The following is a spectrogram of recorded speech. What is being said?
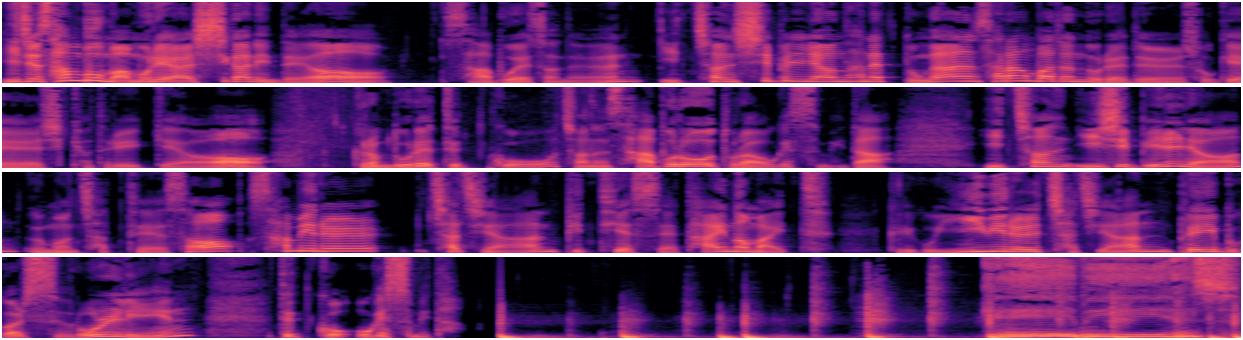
이제 3부 마무리할 시간인데요. 4부에서는 2011년 한 해 동안 사랑받은 노래들 소개시켜 드릴게요. 그럼 노래 듣고 저는 4부로 돌아오겠습니다. 2021년 음원 차트에서 3위를 차지한 BTS의 다이너마이트, 그리고 2위를 차지한 브레이브걸스 Rollin 듣고 오겠습니다. KBS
